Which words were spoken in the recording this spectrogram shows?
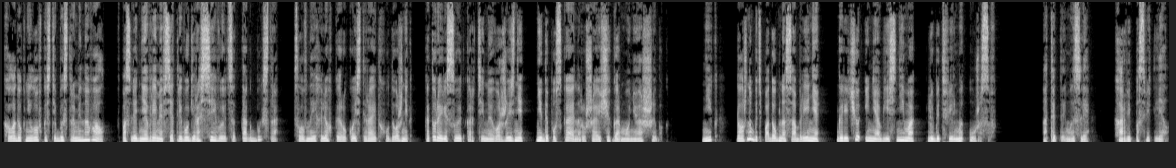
Холодок неловкости быстро миновал. В последнее время все тревоги рассеиваются так быстро, словно их легкой рукой стирает художник, который рисует картину его жизни, не допуская нарушающих гармонию ошибок. Ник, должно быть подобно Сабрине, горячо и необъяснимо любит фильмы ужасов. От этой мысли Харви посветлел.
